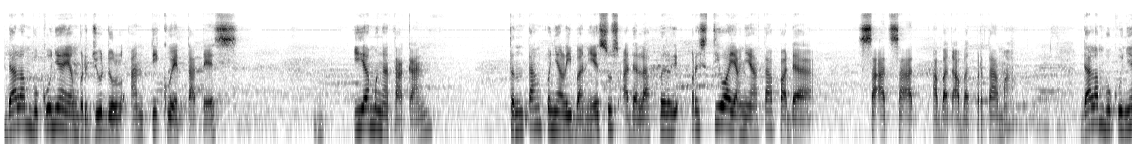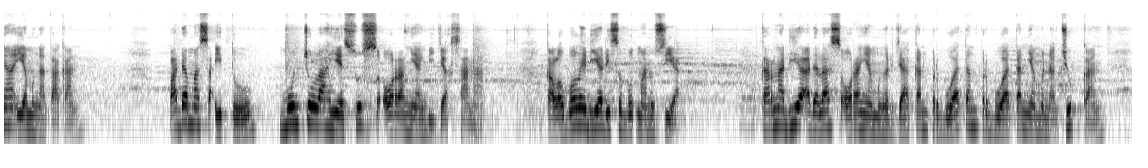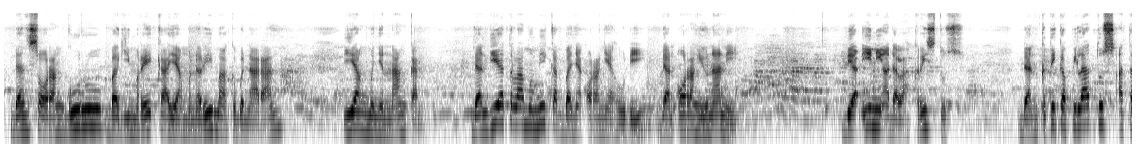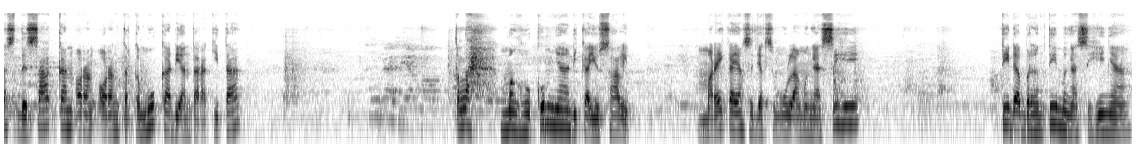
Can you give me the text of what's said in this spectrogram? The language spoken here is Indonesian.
Dalam bukunya yang berjudul Antiquitates, ia mengatakan tentang penyaliban Yesus adalah peristiwa yang nyata pada saat-saat abad-abad pertama. Dalam bukunya ia mengatakan, pada masa itu muncullah Yesus seorang yang bijaksana. Kalau boleh dia disebut manusia, karena dia adalah seorang yang mengerjakan perbuatan-perbuatan yang menakjubkan dan seorang guru bagi mereka yang menerima kebenaran yang menyenangkan. Dan dia telah memikat banyak orang Yahudi dan orang Yunani. Dia ini adalah Kristus. Dan ketika Pilatus atas desakan orang-orang terkemuka di antara kita telah menghukumnya di kayu salib. Mereka yang sejak semula mengasihi tidak berhenti mengasihinya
